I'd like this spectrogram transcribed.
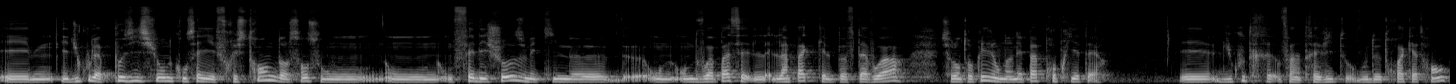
Et, du coup, la position de conseil est frustrante dans le sens où on, fait des choses, mais qui ne, on, ne voit pas l'impact qu'elles peuvent avoir sur l'entreprise et on n'en est pas propriétaire. Et du coup, très, enfin, très vite, au bout de 3-4 ans,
